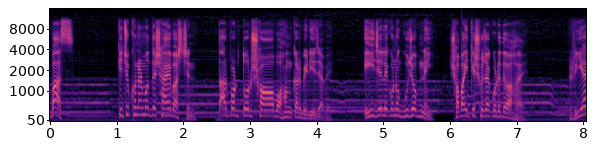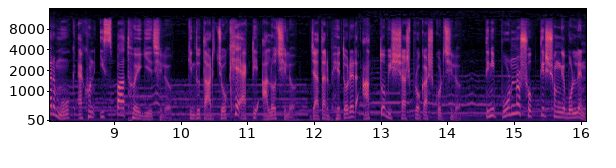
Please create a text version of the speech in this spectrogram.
বাস। কিছুক্ষণের মধ্যে সাহেব আসছেন, তারপর তোর সব অহংকার বেরিয়ে যাবে। এই জেলে কোনো গুজব নেই, সবাইকে সোজা করে দেওয়া হয়। রিয়ার মুখ এখন ইস্পাত হয়ে গিয়েছিল, কিন্তু তার চোখে একটি আলো ছিল, যা তার ভেতরের আত্মবিশ্বাস প্রকাশ করছিল। তিনি পূর্ণ শক্তির সঙ্গে বললেন,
